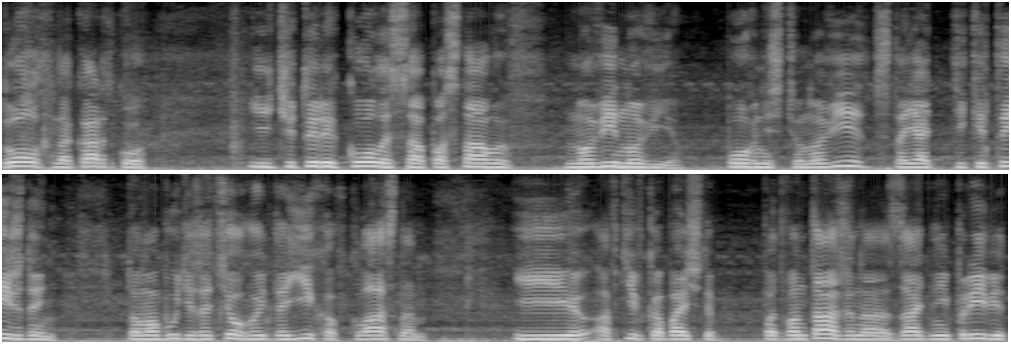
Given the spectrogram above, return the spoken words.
долг на картку і чотири колеса поставив нові-нові. Повністю нові, стоять тільки тиждень, то, мабуть, із-за цього і доїхав класно. І автівка, бачите, підвантажена, задній привід.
